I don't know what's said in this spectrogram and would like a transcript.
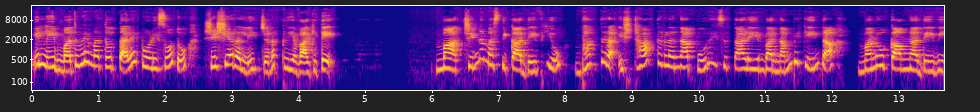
ಇಲ್ಲಿ ಮದುವೆ ಮತ್ತು ತಲೆ ಪೋಳಿಸೋದು ಶಿಷ್ಯರಲ್ಲಿ ಜನಪ್ರಿಯವಾಗಿದೆ. ಮಾ ಚಿನ್ನಮಸ್ತಿಕಾ ದೇವಿಯು ಭಕ್ತರ ಇಷ್ಟಾರ್ಥಗಳನ್ನು ಪೂರೈಸುತ್ತಾಳೆ ಎಂಬ ನಂಬಿಕೆಯಿಂದ ಮನೋಕಾಮ್ನಾ ದೇವಿ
